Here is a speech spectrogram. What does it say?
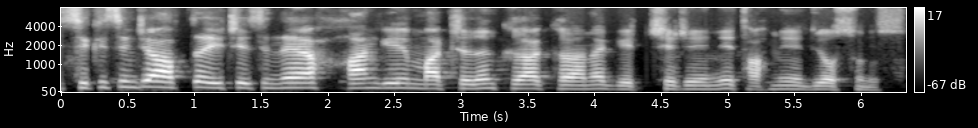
8. hafta içerisinde hangi maçların kırar kırana geçeceğini tahmin ediyorsunuz?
